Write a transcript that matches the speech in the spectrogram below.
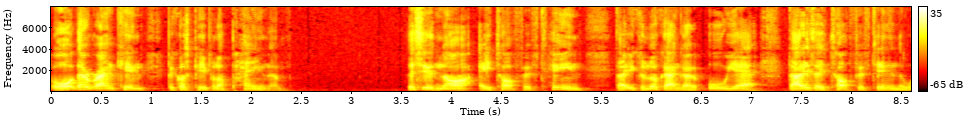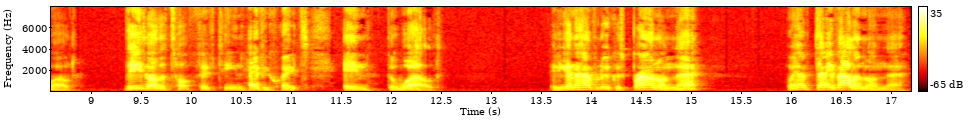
Or they're ranking because people are paying them. This is not a top 15 that you can look at and go, oh yeah, that is a top 15 in the world. These are the top 15 heavyweights in the world. If you're going to have Lucas Browne on there, you have Dave Allen on there.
